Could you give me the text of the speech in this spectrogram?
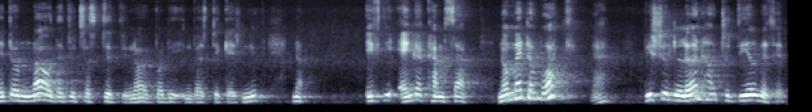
They don't know that you just did, you know, body investigation. You, know, if the anger comes up, no matter what, yeah, we should learn how to deal with it.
